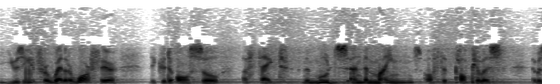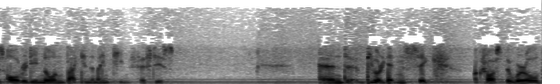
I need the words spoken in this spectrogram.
using it for weather warfare, they could also affect the moods and the minds of the populace that was already known back in the 1950s. And people are getting sick across the world,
